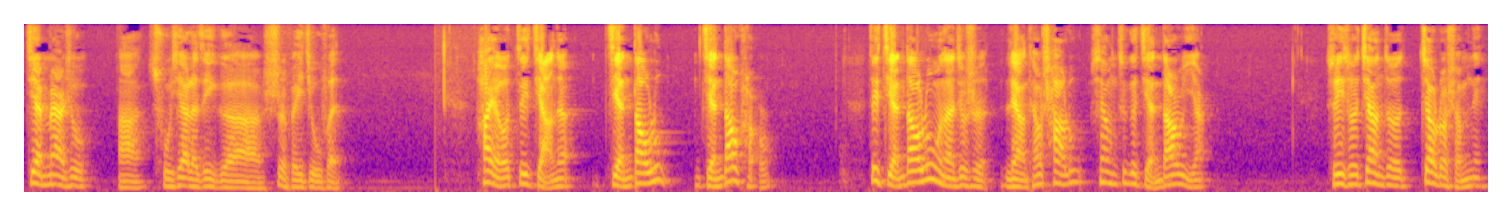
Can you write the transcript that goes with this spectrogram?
见面就。啊，出现了这个是非纠纷，还有这讲的剪刀路、剪刀口。这剪刀路呢，就是两条岔路，像这个剪刀一样，所以说叫做叫做什么呢？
